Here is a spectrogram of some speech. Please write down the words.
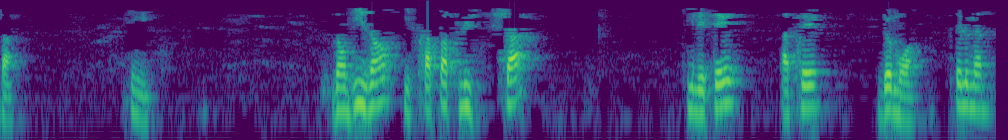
chat. Fini. Dans dix ans, il ne sera pas plus chat qu'il était après deux mois c'est le même.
